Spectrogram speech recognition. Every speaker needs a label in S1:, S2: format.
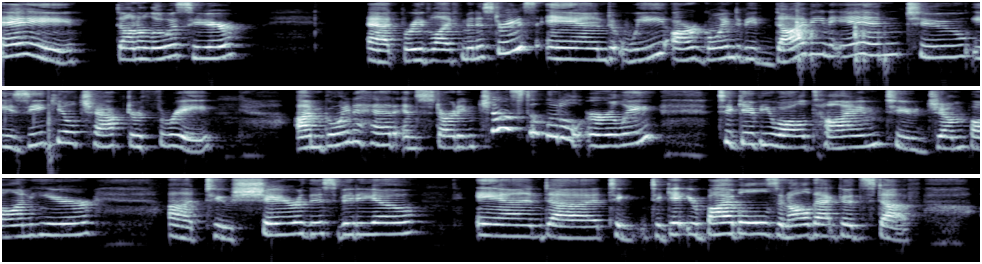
S1: Hey, Donna Lewis here at Breathe Life Ministries, and we are going to be diving into Ezekiel chapter 3. I'm going ahead and starting just a little early to give you all time to jump on here, uh, to share this video, and uh, to, to get your Bibles and all that good stuff.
